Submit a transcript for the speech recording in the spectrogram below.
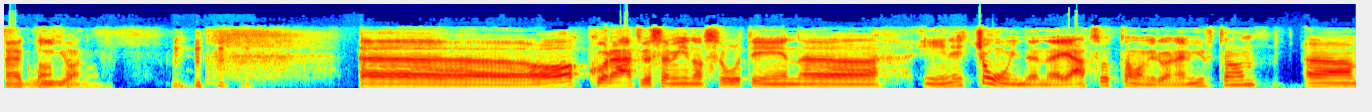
Megvan, Így van. megvan. Uh, akkor átveszem én a szót, én, uh, én egy csomó mindennel játszottam, amiről nem írtam. Uh,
